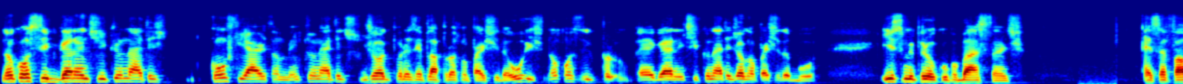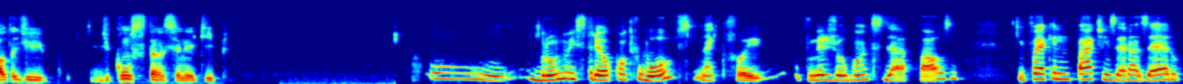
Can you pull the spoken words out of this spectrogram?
Não consigo garantir que o United confiar também que o United jogue, por exemplo, a próxima partida hoje. Não consigo é, garantir que o United jogue uma partida boa. Isso me preocupa bastante. Essa falta de, de constância na equipe o Bruno estreou contra o Wolves, né, que foi o primeiro jogo antes da pausa, e foi aquele empate em 0 a 0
